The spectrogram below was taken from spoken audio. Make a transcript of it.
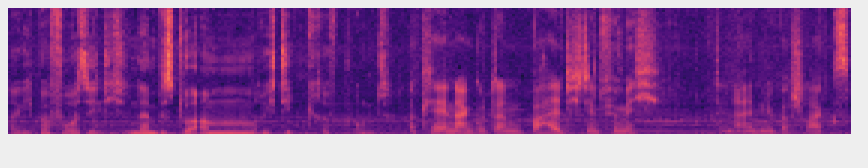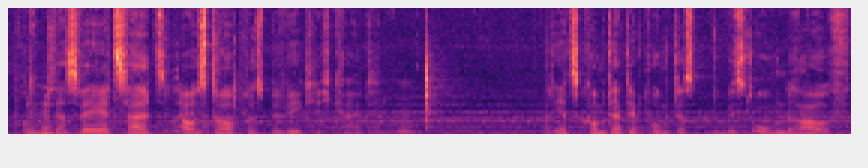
sage ich mal vorsichtig, und dann bist du am richtigen Griffpunkt. Okay, na gut, dann behalte ich den für mich, den einen Überschlagspunkt. Das wäre jetzt halt Ausdauer plus Beweglichkeit. Weil jetzt kommt halt der Punkt, dass du bist oben drauf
